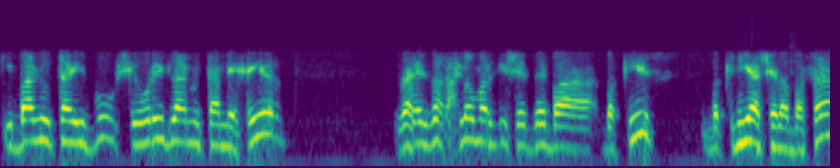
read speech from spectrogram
קיבלנו את היבוא שהוריד לנו את המחיר, והאזרח לא מרגיש את זה בכיס, בקנייה של הבשר.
